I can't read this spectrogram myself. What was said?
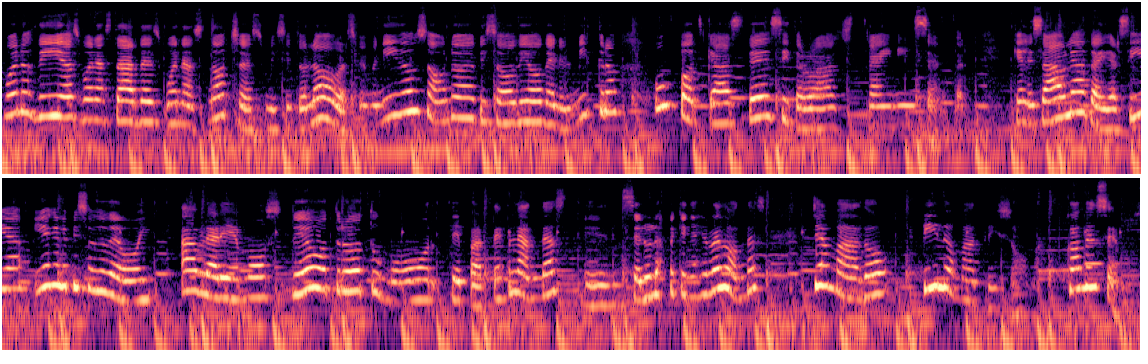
Buenos días, buenas tardes, buenas noches, mis Lovers. Bienvenidos a un nuevo episodio de En el Micro, un podcast de Rush Training Center. Quien les habla, Dai García, y en el episodio de hoy hablaremos de otro tumor de partes blandas en células pequeñas y redondas llamado pilomatrizoma. Comencemos.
